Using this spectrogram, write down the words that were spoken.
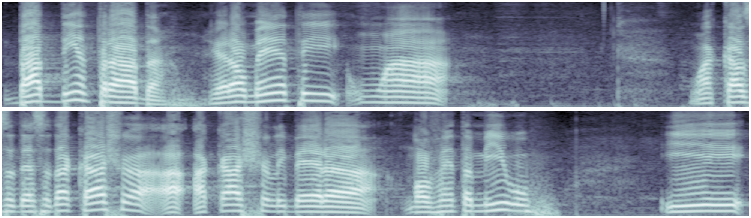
dado de entrada. Geralmente, uma, uma casa dessa da Caixa, a, a Caixa libera 90 mil e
